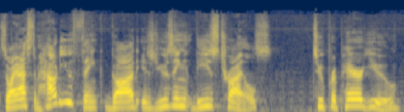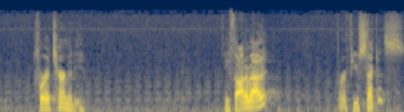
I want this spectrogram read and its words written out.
So I asked him, How do you think God is using these trials to prepare you for eternity? He thought about it for a few seconds.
